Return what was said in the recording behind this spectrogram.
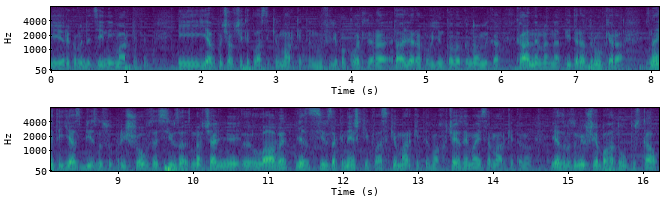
і рекомендаційний маркетинг. І я почав вчити класиків маркетингу Філіпа Котлера, Талера, поведінкова економіка, Канемена, Пітера Друкера. Знаєте, я з бізнесу прийшов, засів за навчальні лави, я засів за книжки класиків маркетингу. Хоча я займаюся маркетингом, я зрозумів, що я багато упускав.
